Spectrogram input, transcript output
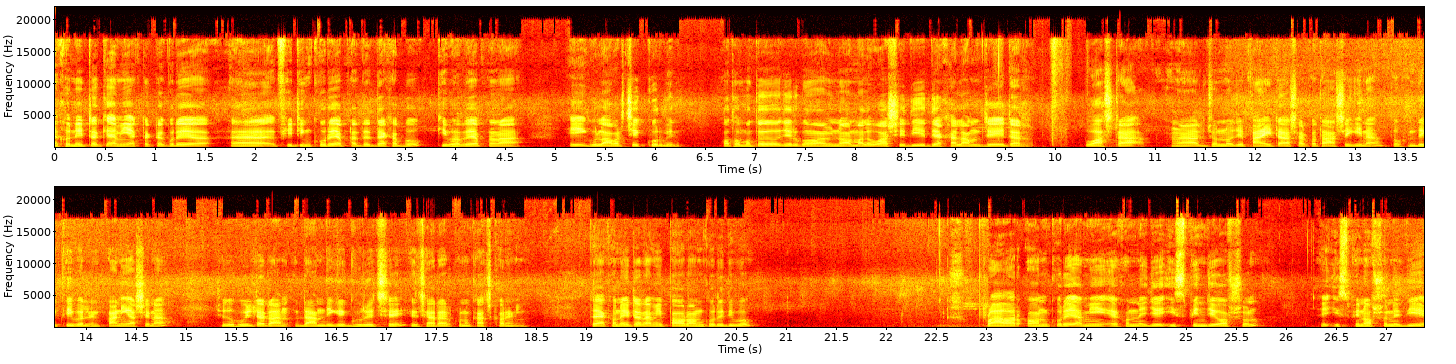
এখন এটাকে আমি একটা একটা করে ফিটিং করে আপনাদের দেখাবো কীভাবে আপনারা এইগুলো আবার চেক করবেন। প্রথমত যেরকম আমি নর্মাল ওয়াশে দিয়ে দেখালাম যে এটার ওয়াশটা জন্য যে পানিটা আসার কথা আসে কি না তখন দেখতেই পেলেন পানি আসে না। শুধু হুইলটা ডান ডান দিকে ঘুরেছে, এছাড়া আর কোনো কাজ করেনি। তো এখন এটার আমি পাওয়ার অন করে দিব। পাওয়ার অন করে আমি এখন এই যে স্পিন যে অপশন এই স্পিন অপশনে দিয়ে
